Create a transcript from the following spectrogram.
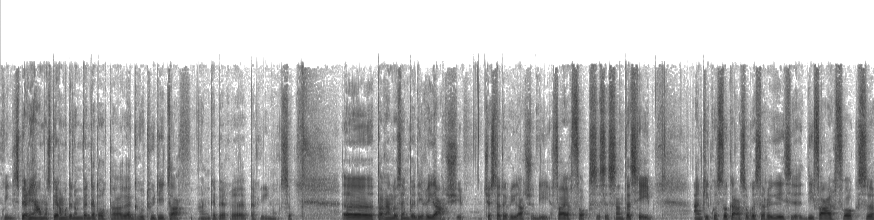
quindi speriamo, speriamo che non venga tolta la gratuità anche per, per Linux. Eh, parlando sempre di rilasci, c'è stato il rilascio di Firefox 66, anche in questo caso questa release di Firefox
